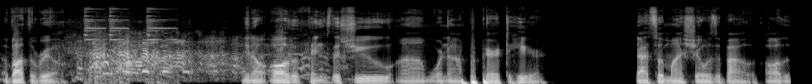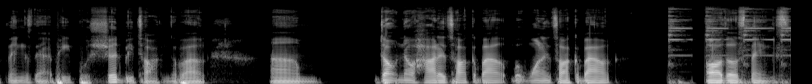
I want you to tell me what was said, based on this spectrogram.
about the real. You know, all the things that you um, were not prepared to hear. That's what my show is about. All the things that people should be talking about, um, don't know how to talk about, but want to talk about. All those things.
